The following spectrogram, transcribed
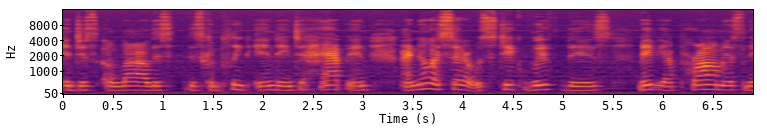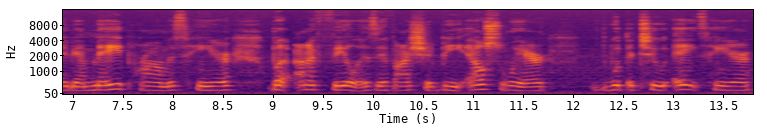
and just allow this this complete ending to happen. I know I said I would stick with this. Maybe I promised, maybe I made promise here, but I feel as if I should be elsewhere with the two eights here.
